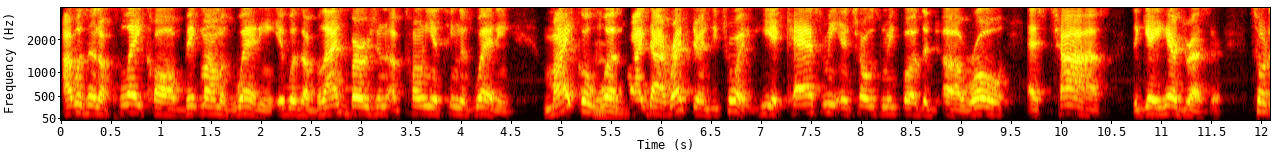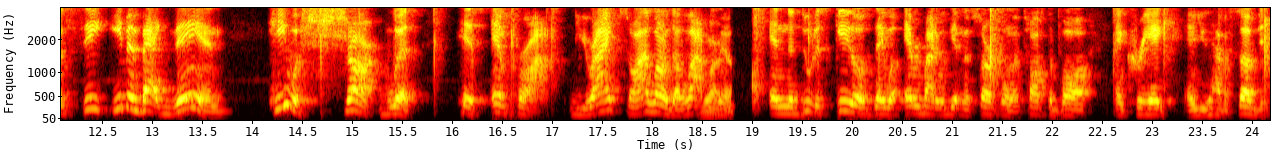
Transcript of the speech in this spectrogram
I was in a play called Big Mama's Wedding. It was a black version of Tony and Tina's wedding. Michael Mm. was my director in Detroit. He had cast me and chose me for the uh, role as Chives, the gay hairdresser. So to see, even back then, he was sharp with his improv. Right? So I learned a lot Right. from him. And to do the skills, they would everybody would get in a circle and toss the ball and create, and you have a subject,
